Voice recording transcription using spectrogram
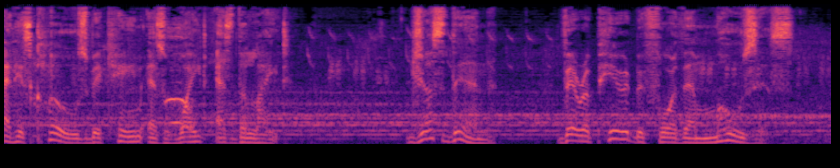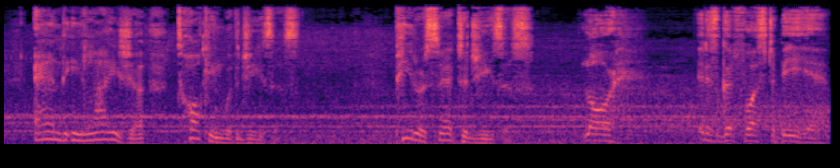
and his clothes became as white as the light. Just then, there appeared before them Moses and Elijah talking with Jesus. Peter said to Jesus, Lord, it is good for us to be here.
